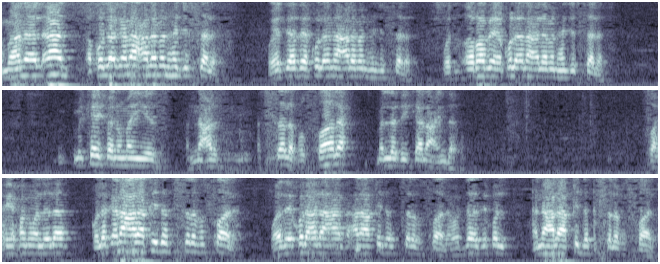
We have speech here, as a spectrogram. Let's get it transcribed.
أنا الآن أقول لك أنا على منهج السلف. ويأتي هذا يقول أنا على منهج السلف. والرابع يقول أنا على منهج السلف. كيف نميز؟ نعرف السلف الصالح ما الذي كان عنده. صحيح ولا لا؟ يقول لك أنا على عقيدة السلف الصالح. وهذا يقول على على عقيدة السلف الصالح. والثالث يقول أنا على عقيدة السلف الصالح.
